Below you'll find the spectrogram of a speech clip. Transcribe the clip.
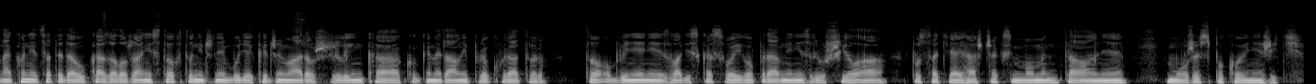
Nakoniec sa teda ukázalo, že ani z tohto nič nebude, keďže Mároš Žilinka ako generálny prokurátor to obvinenie z hľadiska svojich oprávnení zrušil a v podstate aj Haščák si momentálne môže spokojne žiť.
